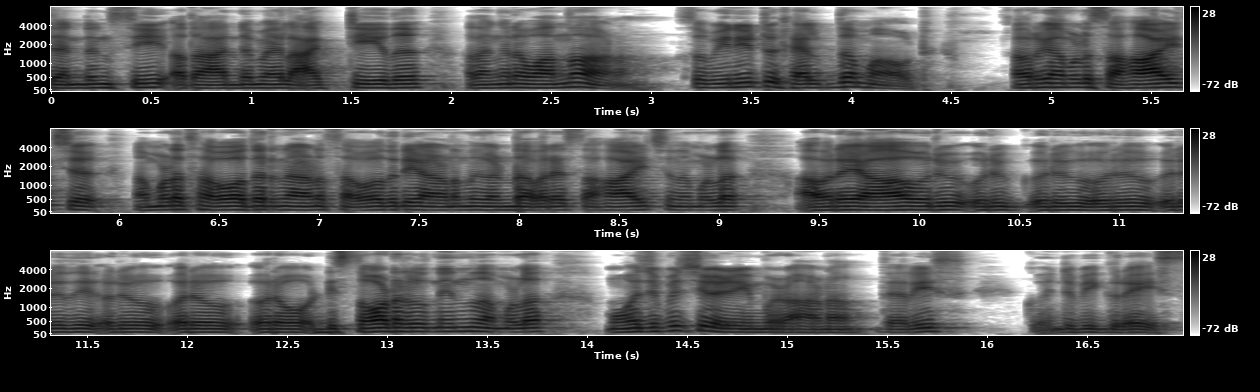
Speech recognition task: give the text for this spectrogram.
ടെൻഡൻസി അത് അതിന്റെ മേൽ ആക്ട് ചെയ്ത് അതങ്ങനെ വന്നതാണ്. So we need to help them out അവർക്ക് നമ്മൾ സഹായിച്ച് നമ്മുടെ സഹോദരനാണ് സഹോദരിയാണെന്ന് കണ്ട് അവരെ സഹായിച്ച് നമ്മൾ അവരെ ആ ഒരു ഒരു ഒരു ഒരു ഒരു ഒരു ഒരു ഒരു ഡിസോർഡറിൽ നിന്ന് നമ്മൾ മോചിപ്പിച്ച് കഴിയുമ്പോഴാണ് there is going to be grace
